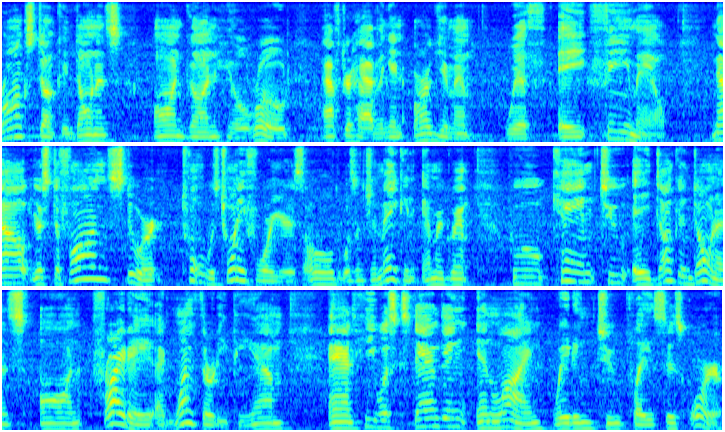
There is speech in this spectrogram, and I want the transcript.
Bronx Dunkin' Donuts on Gun Hill Road after having an argument with a female. Now, your Stefan Stewart was 24 years old, was a Jamaican immigrant who came to a Dunkin' Donuts on Friday at 1:30 p.m. and he was standing in line waiting to place his order.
